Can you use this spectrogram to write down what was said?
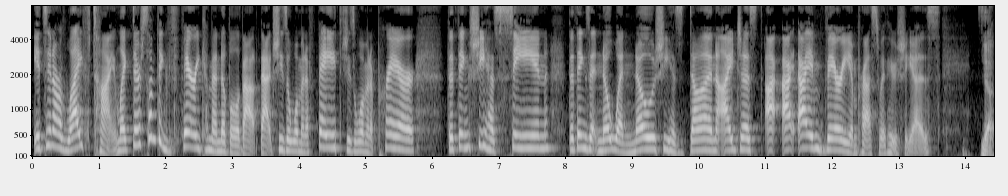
it's in our lifetime. Like there's something very commendable about that. She's a woman of faith, she's a woman of prayer. The things she has seen, the things that no one knows she has done. I just, I, I, I am very impressed with who she is. Yeah.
